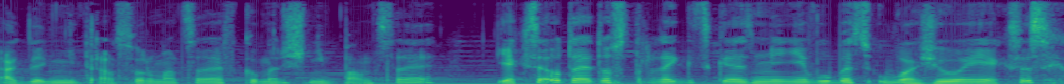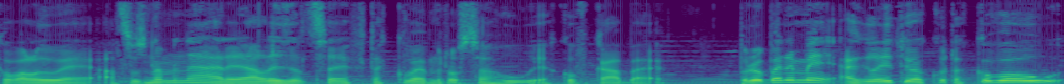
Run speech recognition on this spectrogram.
agilní transformace v komerční pance, jak se o této strategické změně vůbec uvažuje, jak se schvaluje a co znamená realizace v takovém rozsahu jako v KB. Probereme agilitu jako takovou,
